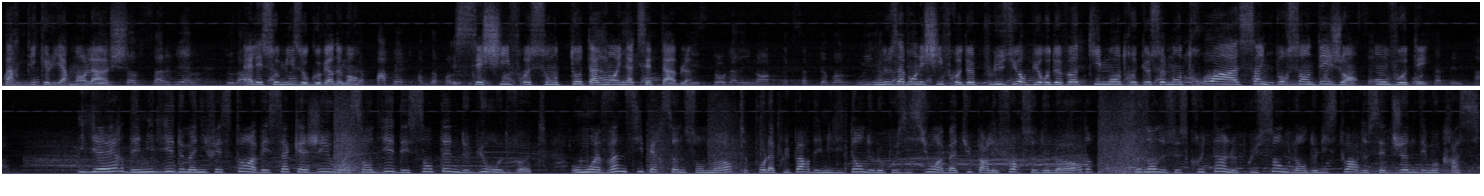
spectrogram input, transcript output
particulièrement lâche. Elle est soumise au gouvernement. Ces chiffres sont totalement inacceptables. Nous avons les chiffres de plusieurs bureaux de vote qui montrent que seulement 3 à 5% des gens ont voté. Hier, des milliers de manifestants avaient saccagé ou incendié des centaines de bureaux de vote. Au moins 26 personnes sont mortes, pour la plupart des militants de l'opposition abattus par les forces de l'ordre, faisant de ce scrutin le plus sanglant de l'histoire de cette jeune démocratie.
